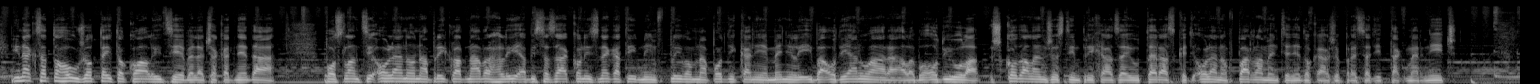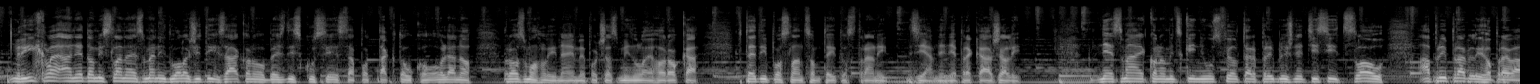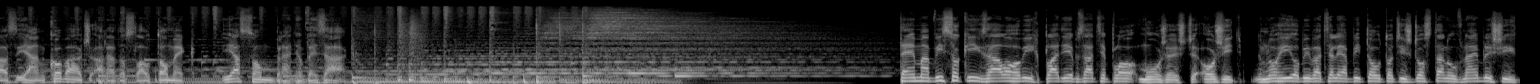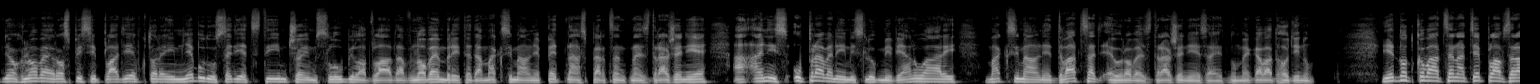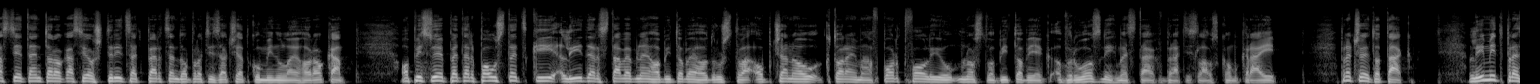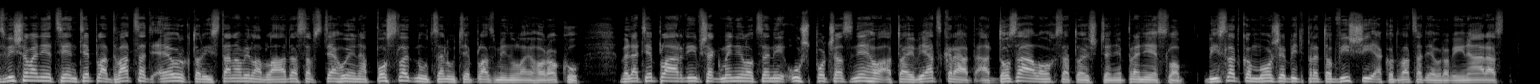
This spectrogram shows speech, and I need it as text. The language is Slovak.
Inak sa toho už od tejto koalície veľa čakať nedá. Poslanci Oľano napríklad navrhli, aby sa zákony s negatívnym vplyvom na podnikanie menili iba od januára alebo od júla. Škoda len, že s tým prichádzajú teraz, keď Oľano v parlamente nedokáže nedokáže presadiť takmer nič. Rýchle a nedomyslené zmeny dôležitých zákonov bez diskusie sa pod taktovkou Oľano rozmohli najmä počas minulého roka. Vtedy poslancom tejto strany zjavne neprekážali. Dnes má ekonomický newsfilter približne tisíc slov a pripravili ho pre vás Jan Kováč a Radoslav Tomek. Ja som Braňo Bezák. Téma vysokých zálohových platieb za teplo môže ešte ožiť. Mnohí obyvateľia bytov totiž dostanú v najbližších dňoch nové rozpisy platieb, ktoré im nebudú sedieť s tým, čo im slúbila vláda v novembri, teda maximálne 15-percentné zdraženie a ani s upravenými sľubmi v januári maximálne 20-eurové zdraženie za 1 MWh. Jednotková cena tepla vzrastie tento rok asi o 40% oproti začiatku minulého roka. Opisuje Peter Poustecký, líder stavebného bytového družstva občanov, ktoré má v portfóliu množstvo bytoviek v rôznych mestách v Bratislavskom kraji. Prečo je to tak? Limit pre zvyšovanie cien tepla 20 eur, ktorý stanovila vláda, sa vzťahuje na poslednú cenu tepla z minulého roku. Veľa teplární však menilo ceny už počas neho a to aj viackrát a do záloh sa to ešte neprenieslo. Výsledkom môže byť preto vyšší ako 20 eurový nárast.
